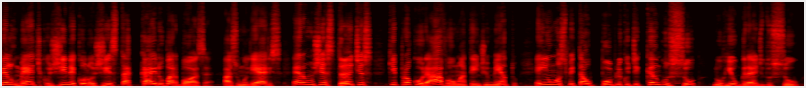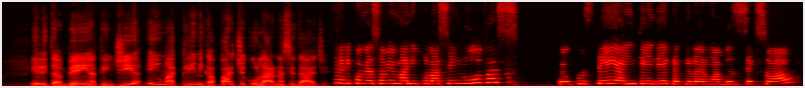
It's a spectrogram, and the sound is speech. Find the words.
pelo médico ginecologista Cairo Barbosa. As mulheres eram gestantes que procuravam um atendimento em um hospital público de Canguçu, no Rio Grande do Sul. Ele também atendia em uma clínica particular na cidade. Ele começou a me manipular sem luvas. Eu custei a entender que aquilo era um abuso sexual.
